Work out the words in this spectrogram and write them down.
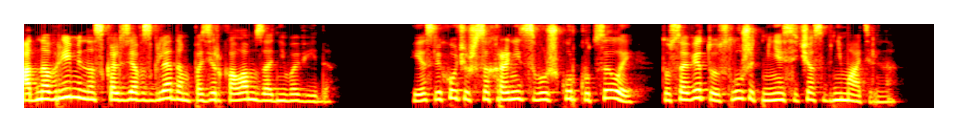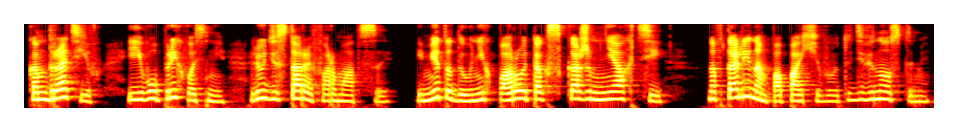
одновременно скользя взглядом по зеркалам заднего вида. Если хочешь сохранить свою шкурку целой, то советую слушать меня сейчас внимательно. Кондратьев и его прихвостни – люди старой формации, и методы у них порой, так скажем, не ахти, нафталином попахивают и девяностыми.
